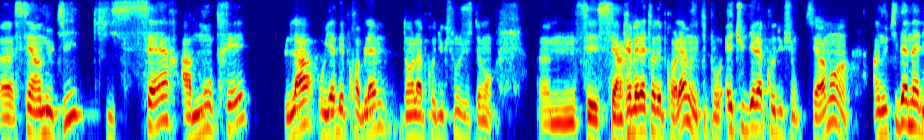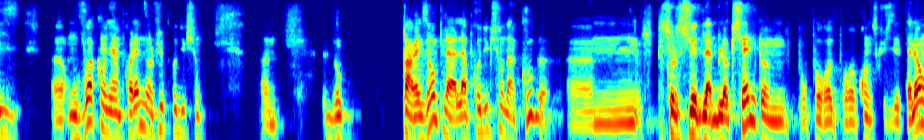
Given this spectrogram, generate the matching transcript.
Euh, c'est un outil qui sert à montrer là où il y a des problèmes dans la production, justement. Euh, c'est un révélateur de problèmes, un outil pour étudier la production. C'est vraiment un, outil d'analyse. Euh, on voit quand il y a un problème dans le flux de production. donc, par exemple, la, production d'un cube, euh, sur le sujet de la blockchain, comme pour, reprendre ce que je disais tout à l'heure,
